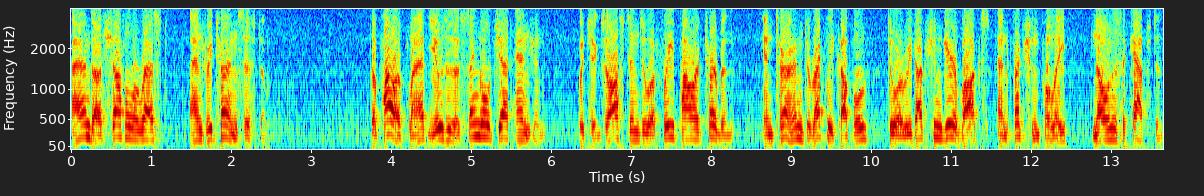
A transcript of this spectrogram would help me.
and a shuttle arrest and return system. The power plant uses a single jet engine, which exhausts into a free power turbine in turn directly coupled to a reduction gearbox and friction pulley known as a capstan.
